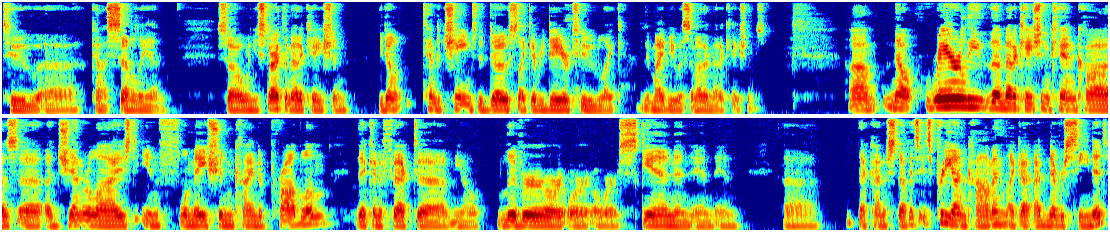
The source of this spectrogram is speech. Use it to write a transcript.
to uh, kind of settle in. So when you start the medication, you don't tend to change the dose like every day or two, like it might be with some other medications. Um, now, rarely the medication can cause a, a, generalized inflammation kind of problem that can affect, uh, you know, liver or, or, or skin and, and, and uh, that kind of stuff. It's, it's pretty uncommon. Like I, have never seen it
